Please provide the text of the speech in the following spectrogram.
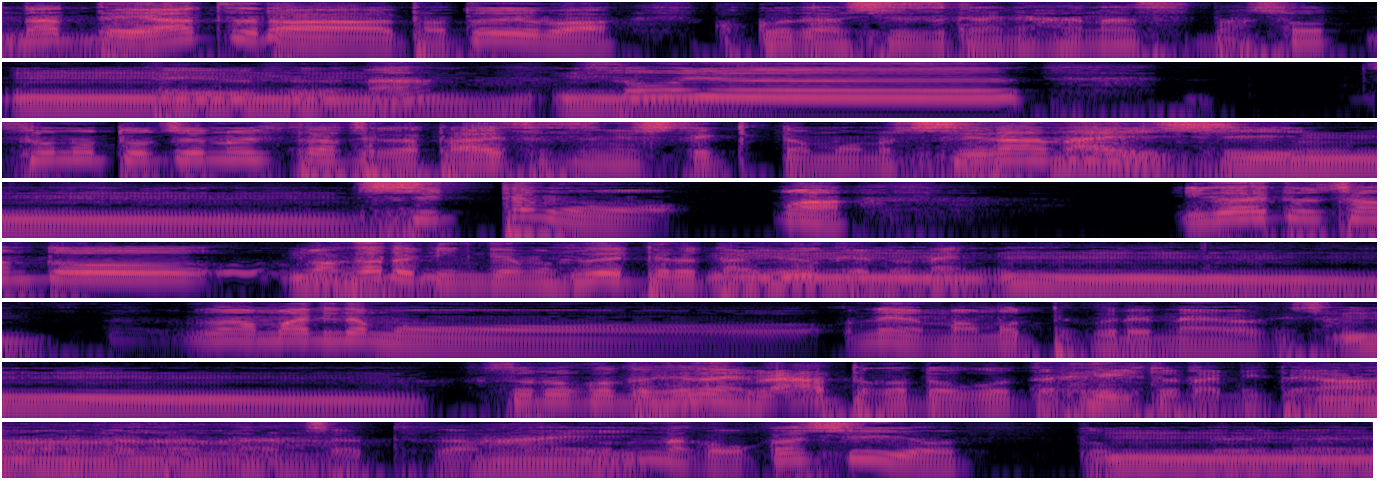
うん。だって奴ら、例えば、ここでは静かに話す場所っていう風な、そういう、その土地の人たちが大切にしてきたもの知らないし、はい、知っても、まあ、意外とちゃんと分かる人間も増えてるとは言うけどね。まあ、あまりでも、ね、守ってくれないわけじゃん。そのこと下手にわーっとこと起こってヘイトだみたいなになっちゃってさ、はい、世の中おかしいよと思ってね、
